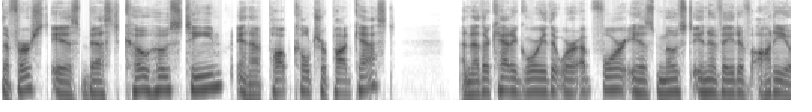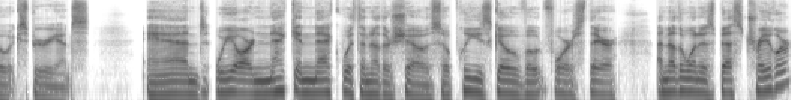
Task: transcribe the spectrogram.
The first is Best Co host Team in a Pop Culture Podcast. Another category that we're up for is Most Innovative Audio Experience. And we are neck and neck with another show, so please go vote for us there. Another one is Best Trailer.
